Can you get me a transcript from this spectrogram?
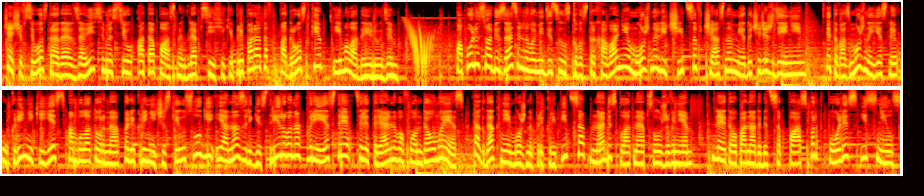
Чаще всего страдают зависимостью от опасных для психики препаратов подростки и молодые люди. По полису обязательного медицинского страхования можно лечиться в частном медучреждении. Это возможно, если у клиники есть амбулаторно-поликлинические услуги и она зарегистрирована в реестре территориального фонда ОМС. Тогда к ней можно прикрепиться на бесплатное обслуживание. Для этого понадобится паспорт, полис и СНИЛС.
